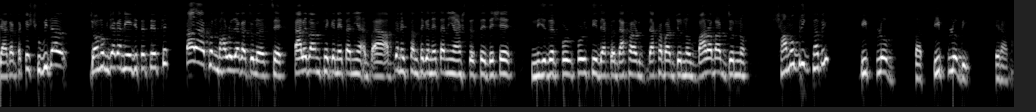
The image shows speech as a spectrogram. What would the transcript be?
জায়গাটাকে সুবিধাজনক জায়গা নিয়ে যেতে চেয়েছে, তারা এখন ভালো জায়গা চলে যাচ্ছে। তালেবান থেকে নেতা নিয়ে আফগানিস্তান থেকে নেতা নিয়ে আসতেছে, দেশে নিজেদের পরিস্থিতি দেখা- দেখার দেখাবার জন্য বাড়াবার জন্য সামগ্রিকভাবে বিপ্লব বা বিপ্লবী এরা না।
